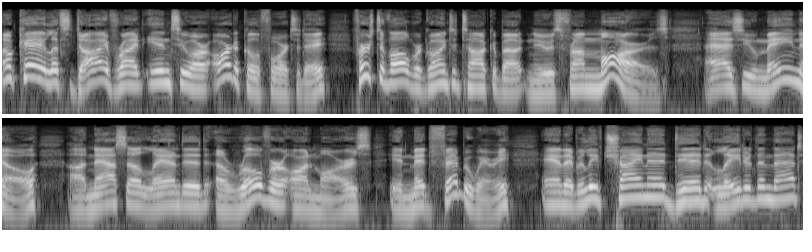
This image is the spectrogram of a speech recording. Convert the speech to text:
Okay, let's dive right into our article for today. First of all, we're going to talk about news from Mars. As you may know, uh, NASA landed a rover on Mars in mid February, and I believe China did later than that.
